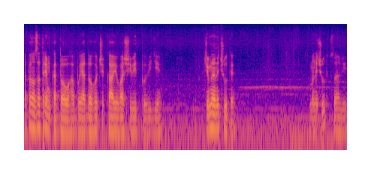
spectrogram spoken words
Напевно, затримка довга, бо я довго чекаю ваші відповіді. Чи мене не чути? Мене чути взагалі?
